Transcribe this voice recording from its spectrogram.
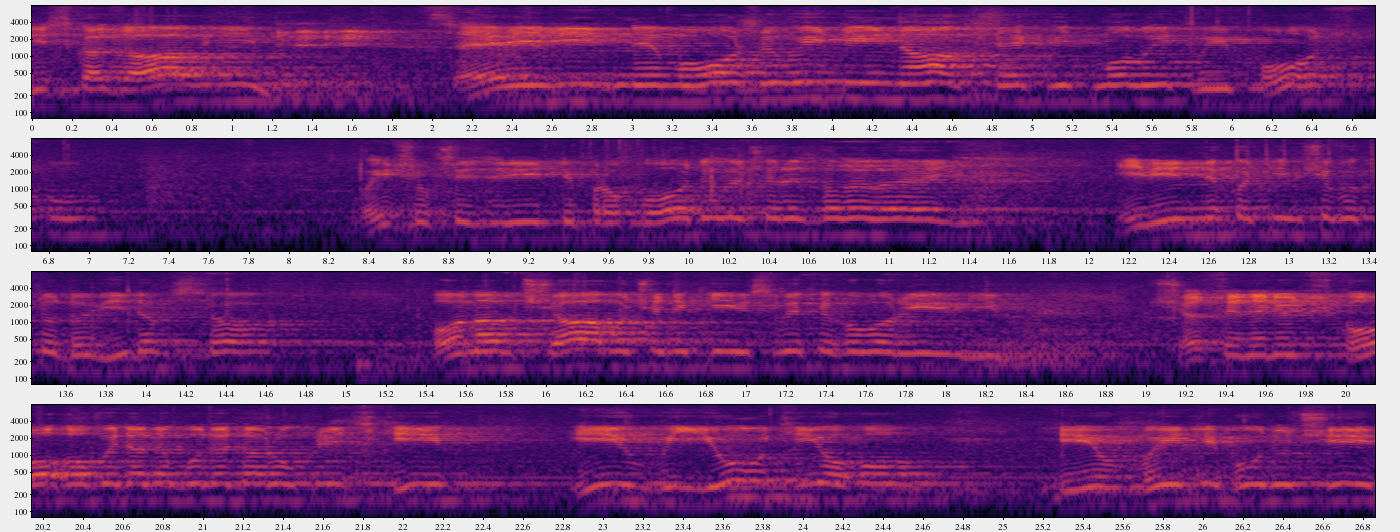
і сказав їм, цей рід не може вийти інакше, як від молитви і посту. Вийшовши звідти, проходили через Галилею, і він не хотів, щоб хто довідався, бо навчав учеників своїх і говорив їм, що сина людського видано буде до рук людських, і вб'ють його, і вбиті будучи,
